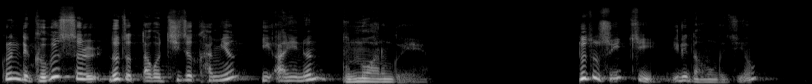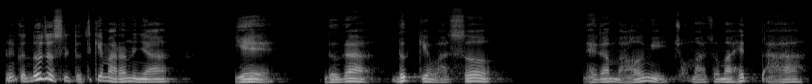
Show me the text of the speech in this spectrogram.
그런데 그것을 늦었다고 지적하면 이 아이는 분노하는 거예요. 늦을 수 있지 이래 나오는 거지요. 그러니까 늦었을 때 어떻게 말하느냐? 예, 너가 늦게 와서 내가 마음이 조마조마했다.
